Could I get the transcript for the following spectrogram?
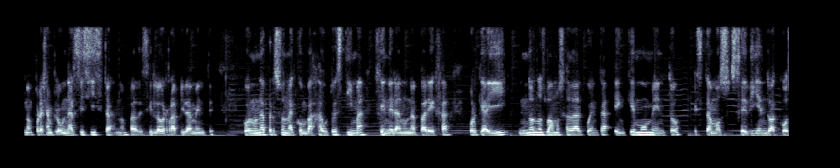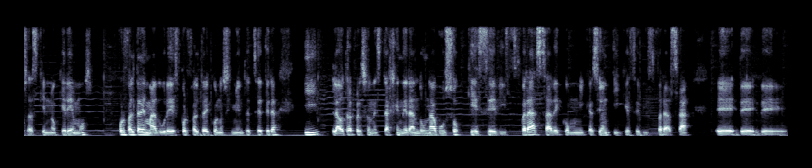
¿no? por ejemplo, un narcisista, ¿no? para decirlo rápidamente, con una persona con baja autoestima generan una pareja, porque ahí no nos vamos a dar cuenta en qué momento estamos cediendo a cosas que no queremos por falta de madurez, por falta de conocimiento, etcétera, y la otra persona está generando un abuso que se disfraza de comunicación y que se disfraza eh, de, de-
